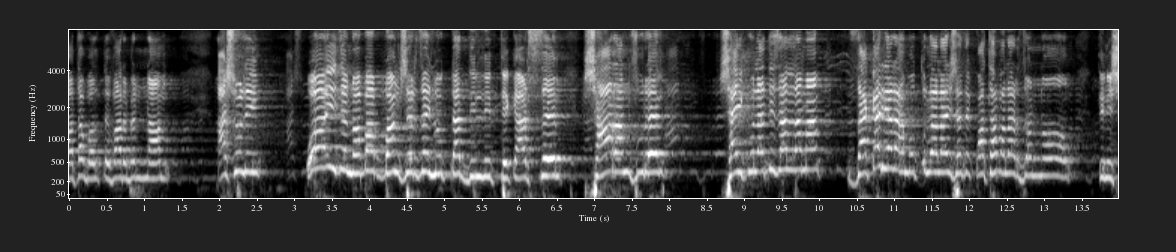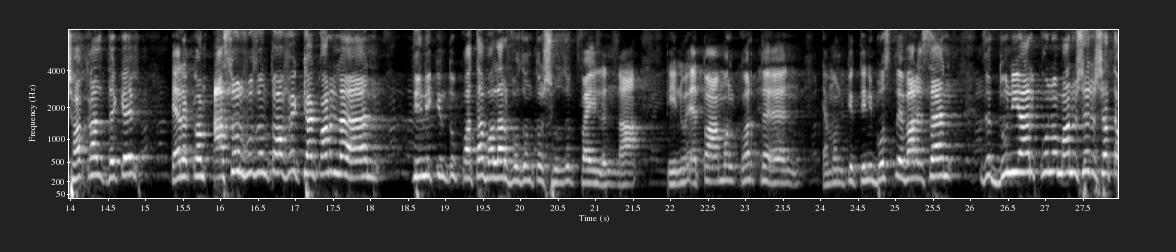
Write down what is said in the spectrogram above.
কথা বলতে পারবেন না। আসলে ওই যে নবাব বংশের যে লোকটা দিল্লির থেকে আসছে হাদিস আল্লামা জাকারিয়া রহমতুল্লাহ সাথে কথা বলার জন্য তিনি সকাল থেকে এরকম আসর পর্যন্ত অপেক্ষা করলেন। তিনি কিন্তু কথা বলার পর্যন্ত সুযোগ পাইলেন না। তিনি এত আমল করতেন, এমনকি তিনি বুঝতে পারেছেন যে দুনিয়ার কোনো মানুষের সাথে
